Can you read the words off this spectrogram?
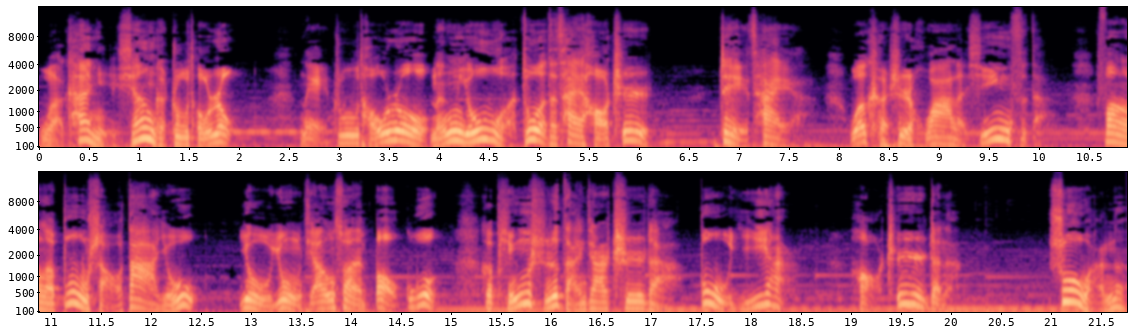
我看你像个猪头肉，那猪头肉能有我做的菜好吃？这菜呀，我可是花了心思的，放了不少大油，又用姜蒜爆锅，和平时咱家吃的不一样，好吃着呢。”说完呢，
